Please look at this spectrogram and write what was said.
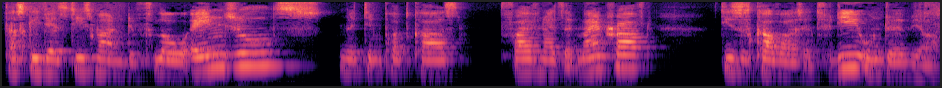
Das geht jetzt diesmal an The Flow Angels mit dem Podcast Five Nights at Minecraft. Dieses Cover ist jetzt für die und ähm, ja.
